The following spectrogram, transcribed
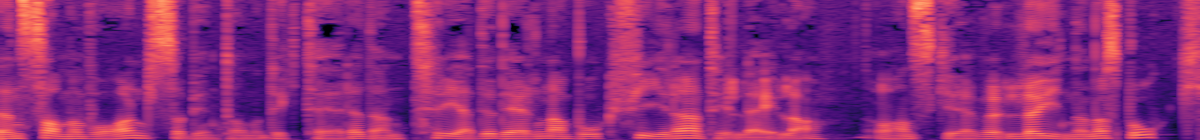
Den samme våren så begynte han å diktere den tredje delen av bok fire til Leila, og han skrev Løgnenes bok.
